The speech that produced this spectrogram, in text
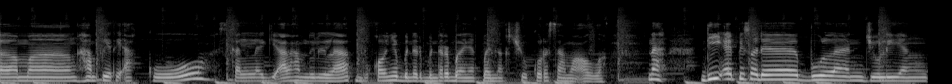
uh, menghampiri aku. Sekali lagi alhamdulillah pokoknya bener-bener banyak-banyak syukur sama Allah. Nah di episode bulan Juli yang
